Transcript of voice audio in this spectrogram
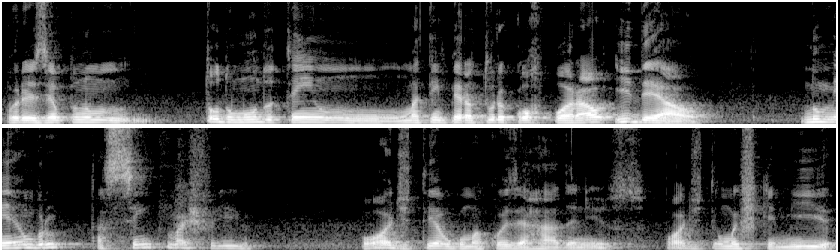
por exemplo, num, todo mundo tem um, uma temperatura corporal ideal. No membro está sempre mais frio. Pode ter alguma coisa errada nisso. Pode ter uma isquemia,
